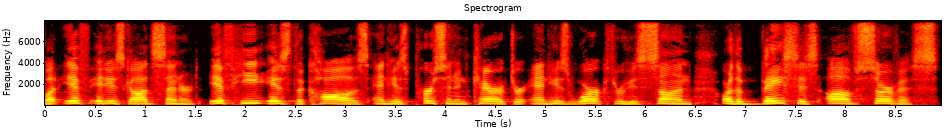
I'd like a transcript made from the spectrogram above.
But if it is God centered, if He is the cause and His person and character and His work through His Son are the basis of service,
